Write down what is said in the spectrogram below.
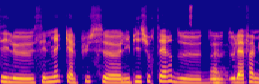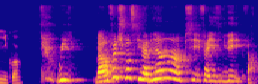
c'est le, c'est le mec qui a le plus euh, les pieds sur terre de, de, Ouais. de la famille, quoi. Oui, bah en fait, je pense qu'il a bien un pied. Enfin, il est. Enfin,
